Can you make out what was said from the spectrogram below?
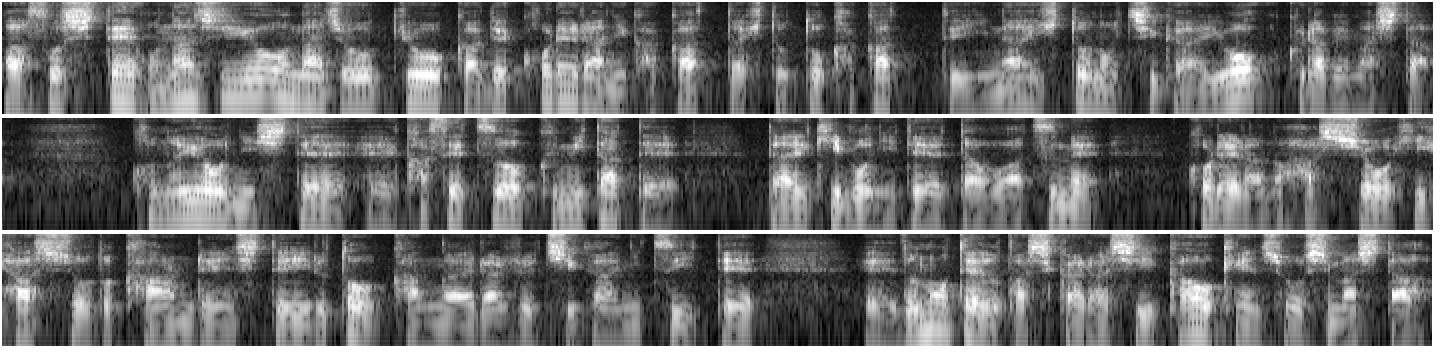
あそして同じような状況下でコレラにかかった人とかかっていない人の違いを比べました。このようにして仮説を組み立て大規模にデータを集めこれらの発症非発症と関連していると考えられる違いについてどの程度確からしいかを検証しました。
